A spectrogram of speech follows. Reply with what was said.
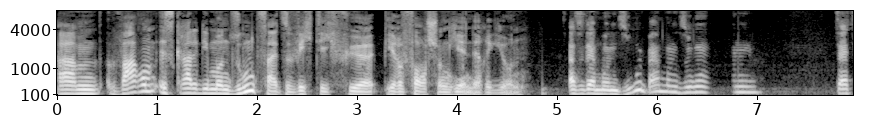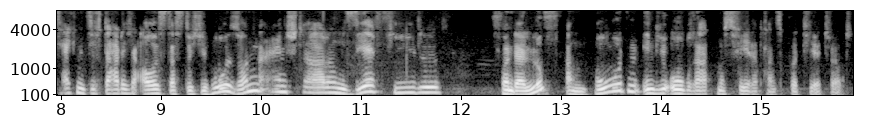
Ähm, warum ist gerade die Monsunzeit so wichtig für Ihre Forschung hier in der Region? Also der Monsun beim Monsun der zeichnet sich dadurch aus, dass durch die hohe Sonneneinstrahlung sehr viel von der Luft am Boden in die obere Atmosphäre transportiert wird.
